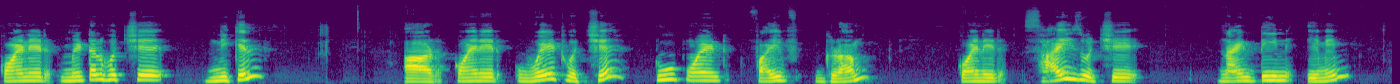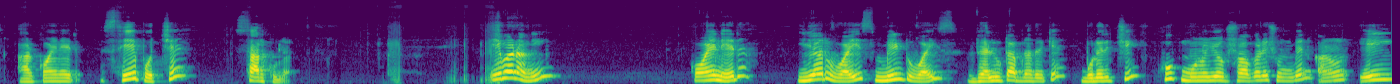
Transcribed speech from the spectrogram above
কয়েনের মেটাল হচ্ছে নিকেল আর কয়েনের ওয়েট হচ্ছে টু পয়েন্ট ফাইভ গ্রাম। কয়েনের সাইজ হচ্ছে নাইনটিন এমএম আর কয়েনের শেপ হচ্ছে সার্কুলার এবার আমি কয়েনের ইয়ার ওয়াইজ মিন্ট ওয়াইজ ভ্যালুটা আপনাদেরকে বলে দিচ্ছি। খুব মনোযোগ সহকারে শুনবেন, কারণ এইটাই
